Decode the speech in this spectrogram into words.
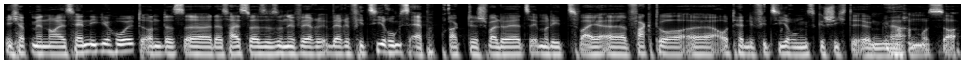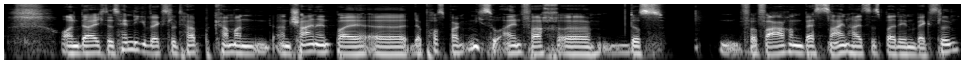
Ich habe mir ein neues Handy geholt und das, äh, das heißt also so eine Ver Verifizierungs-App praktisch, weil du jetzt immer die Zwei-Faktor-Authentifizierungsgeschichte äh, irgendwie ja. machen musst. So. Und da ich das Handy gewechselt habe, kann man anscheinend bei äh, der Postbank nicht so einfach äh, das Verfahren, Best Sign heißt es bei den Wechseln.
